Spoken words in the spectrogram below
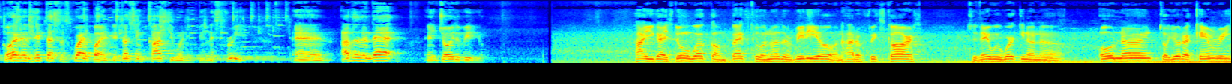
go ahead and hit that subscribe button. It doesn't cost you anything. It's free. And other than that, enjoy the video. How you guys doing? Welcome back to another video on how to fix cars. Today we're working on a 09 Toyota Camry.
